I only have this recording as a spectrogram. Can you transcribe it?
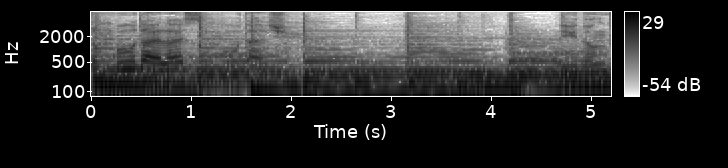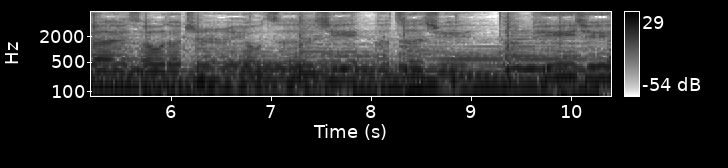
生不带来，死不带去。你能带走的只有自己和自己的脾气。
